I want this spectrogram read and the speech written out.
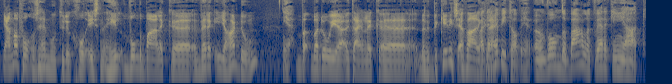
ja, maar volgens hem moet natuurlijk God eerst een heel wonderbaarlijk eh, werk in je hart doen. Ja. wa- Waardoor je uiteindelijk eh met bekeringservaring Maar daar krijgt. heb je het alweer. Een wonderbaarlijk werk in je hart.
